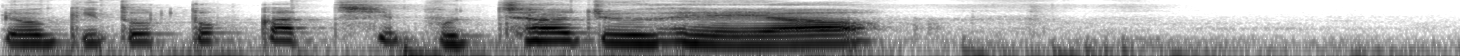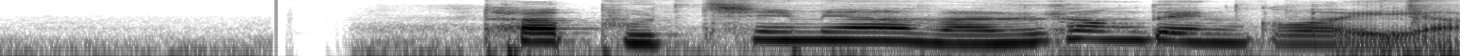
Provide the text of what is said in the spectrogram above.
여기도 똑같이 붙여주세요. 다 붙이면 완성된 거예요.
